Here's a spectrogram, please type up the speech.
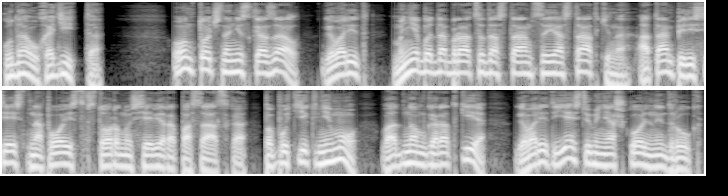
Куда уходить-то? Он точно не сказал. Говорит, мне бы добраться до станции Остаткина, а там пересесть на поезд в сторону Северо-Посадска. По пути к нему, в одном городке, говорит, есть у меня школьный друг,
